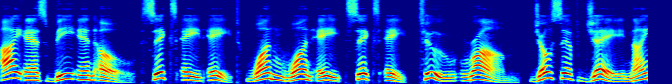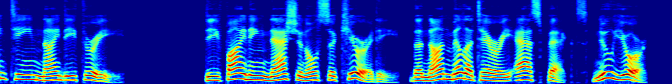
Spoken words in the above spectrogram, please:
ISBN 0-688-11868-2 Romm, Joseph J. 1993. Defining National Security, The Nonmilitary Aspects New York,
